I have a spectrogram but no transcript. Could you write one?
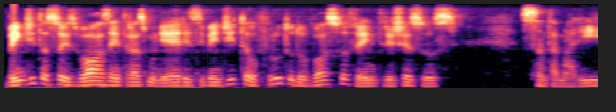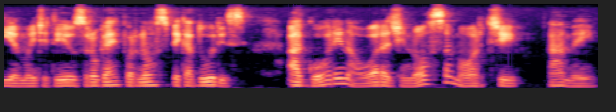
Bendita sois vós entre as mulheres, e bendito é o fruto do vosso ventre, Jesus. Santa Maria, Mãe de Deus, rogai por nós, pecadores, agora e na hora de nossa morte. Amém.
